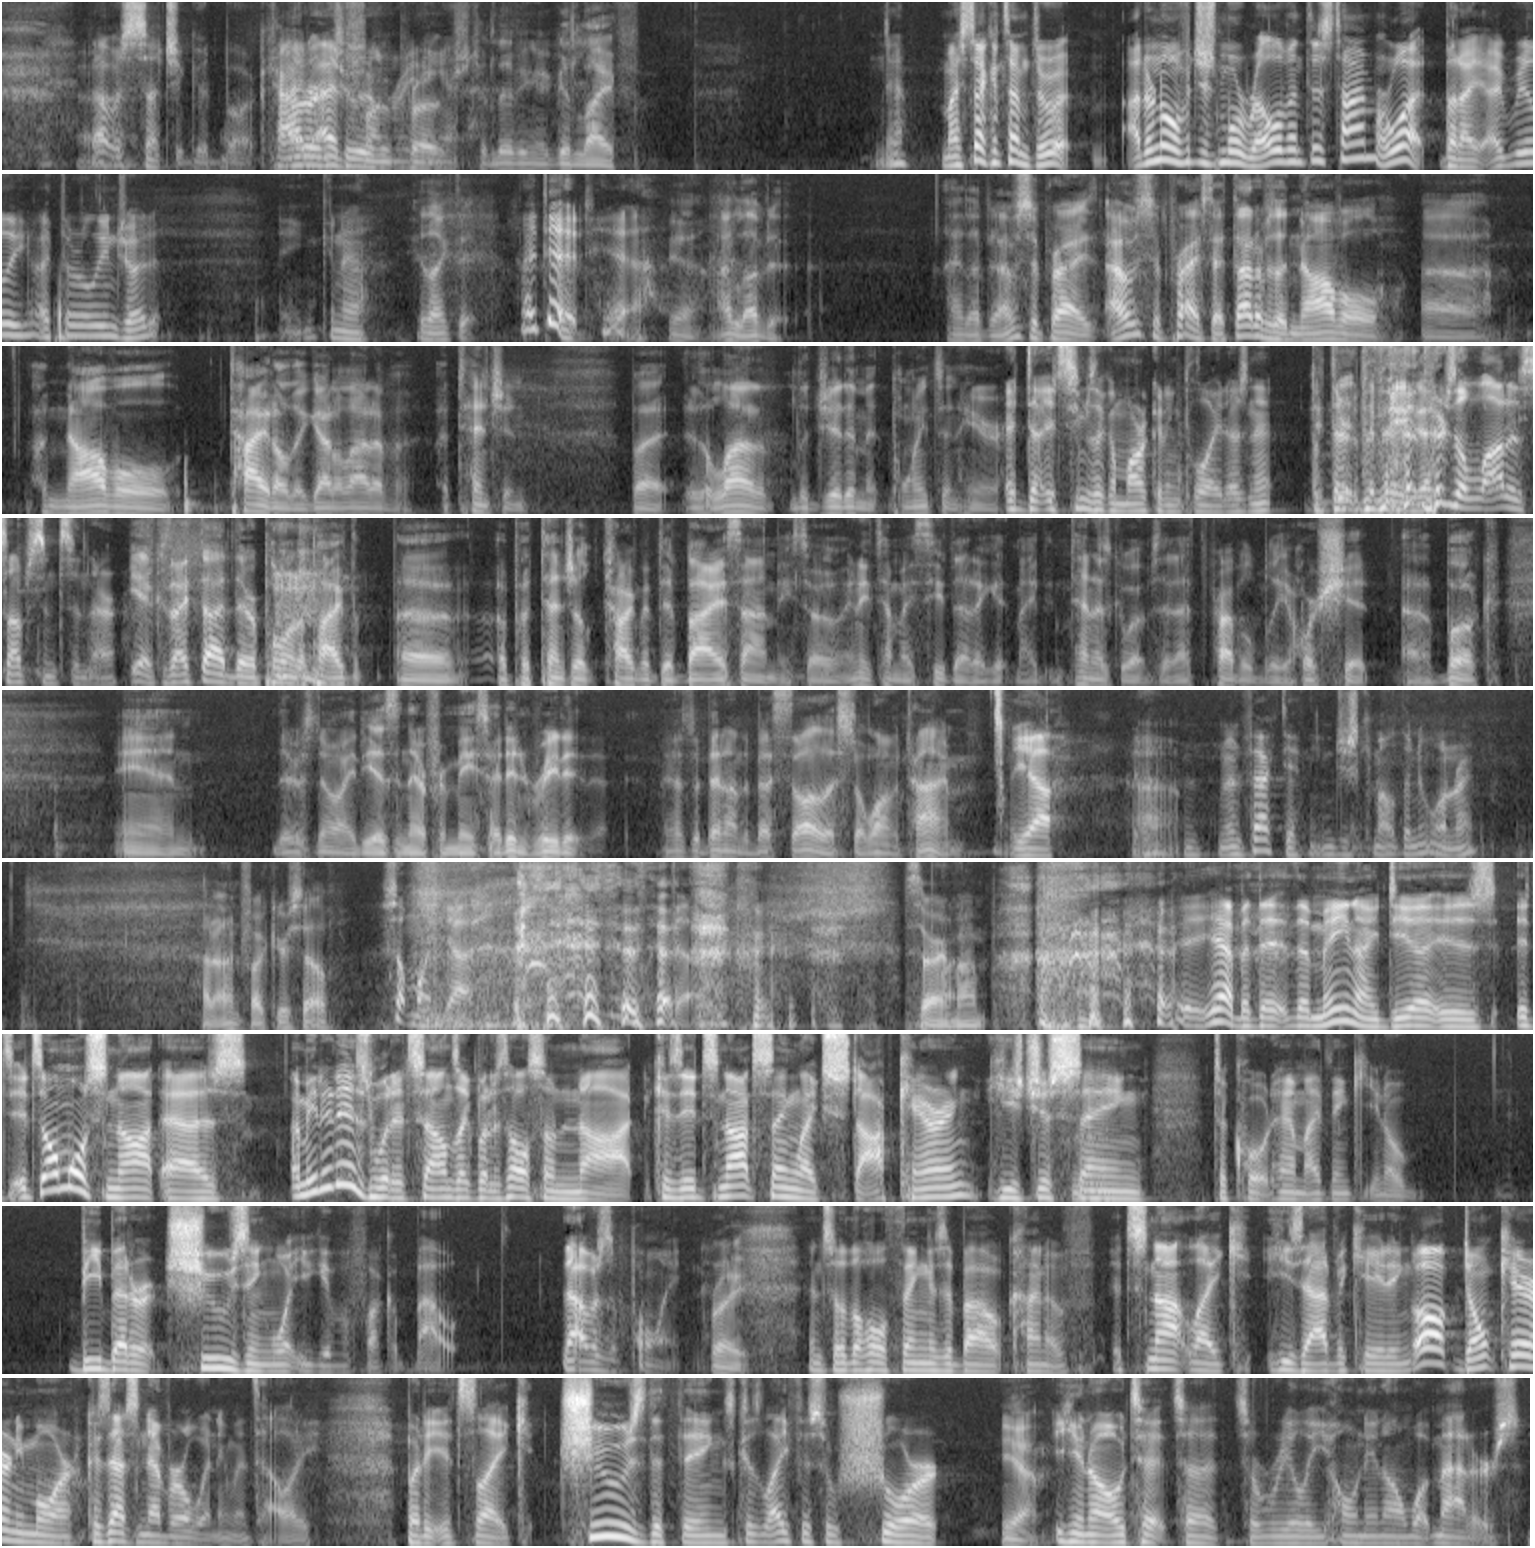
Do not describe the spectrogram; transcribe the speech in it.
That was such a good book. I, I had fun Counterintuitive reading approach it. to living a good life. Yeah, my second time through it. I don't know if it's just more relevant this time or what, but I, I really, I thoroughly enjoyed it. You can, uh, You liked it? I did. Yeah. Yeah, I loved it. I loved it. I was surprised. I was surprised. I thought it was a novel, uh, a novel title that got a lot of attention, but there's a lot of legitimate points in here. It, do- it seems like a marketing ploy, doesn't it? But there, did to me. there's a lot of substance in there. Yeah, because I thought they were pulling a, pog- uh, a potential cognitive bias on me. So anytime I see that, I get my antennas go up and say that's probably a horseshit uh, book, and there's no ideas in there for me. So I didn't read it. It has been on the bestseller list a long time. Yeah. Yeah. in fact, I think you just came out with a new one, right? How to unfuck yourself? Something like that. Something like that. Sorry, mom. yeah, but the the main idea is it's it's almost not as I mean it is what it sounds like, but it's also not because it's not saying like stop caring. He's just mm-hmm. saying to quote him, I think you know, be better at choosing what you give a fuck about. That was the point. Right. And so the whole thing is about kind of it's not like he's advocating, "Oh, don't care anymore," because that's never a winning mentality. But it's like choose the things cuz life is so short, Yeah. you know, to to to really hone in on what matters.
